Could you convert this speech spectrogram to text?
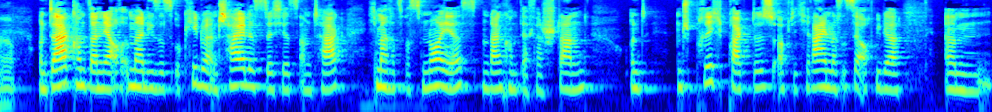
Ja. Und da kommt dann ja auch immer dieses, okay, du entscheidest dich jetzt am Tag, ich mache jetzt was Neues und dann kommt der Verstand und, und spricht praktisch auf dich rein. Das ist ja auch wieder, ähm,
